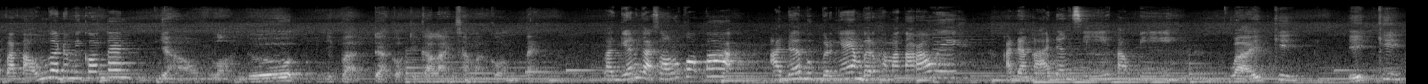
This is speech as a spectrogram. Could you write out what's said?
Bapak tahu nggak demi konten? Ya Allah, Nduk. Ibadah kok dikalahin sama konten. Lagian nggak selalu kok Pak. Ada bukbernya yang bareng sama taraweh. Kadang-kadang sih, tapi Wah, iki. Iki.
